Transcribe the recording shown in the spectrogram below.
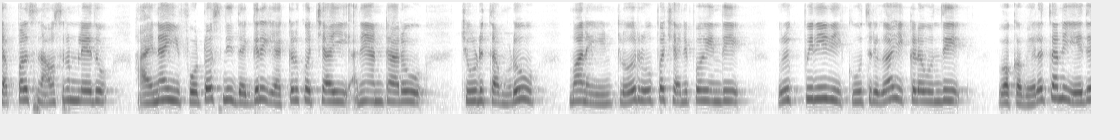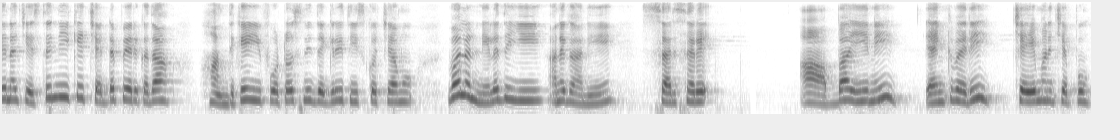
చెప్పాల్సిన అవసరం లేదు. అయినా ఈ ఫొటోస్ నీ దగ్గర ఎక్కడికి వచ్చాయి అని అంటారు. చూడు తమ్ముడు మన ఇంట్లో రూప చనిపోయింది. రుక్మిణి నీ కూతురుగా ఇక్కడ ఉంది. ఒకవేళ తను ఏదైనా చేస్తే నీకే చెడ్డ పేరు కదా. అందుకే ఈ ఫొటోస్ని దగ్గరికి తీసుకొచ్చాము. వాళ్ళని నిలదీయి అనగానే సరే సరే. ఆ అబ్బాయిని ఎంక్వైరీ చేయమని చెప్పు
